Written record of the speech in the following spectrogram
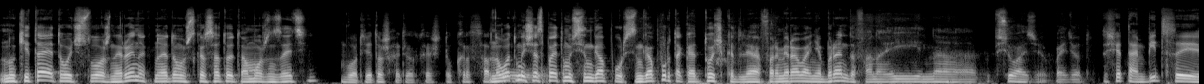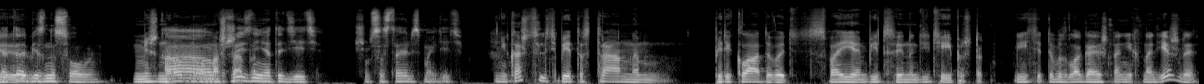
Ну, Китай это очень сложный рынок, но я думаю, что с красотой там можно зайти. Вот, я тоже хотел сказать, что красота. Ну вот мы сейчас поэтому Сингапур. Сингапур такая точка для формирования брендов, она и на всю Азию пойдет. То есть это амбиции Это бизнесовые. международного А в масштаба. жизни это дети, чтобы состоялись мои дети. Не кажется ли тебе это странным перекладывать свои амбиции на детей? Потому что если ты возлагаешь на них надежды,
